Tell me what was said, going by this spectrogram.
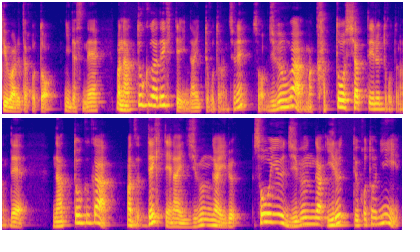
言われたことにですね、まあ、納得ができていないってことなんですよね。そう。自分はま葛藤しちゃっているってことなんで、納得がまずできてない自分がいる。そういう自分がいるっていうことに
